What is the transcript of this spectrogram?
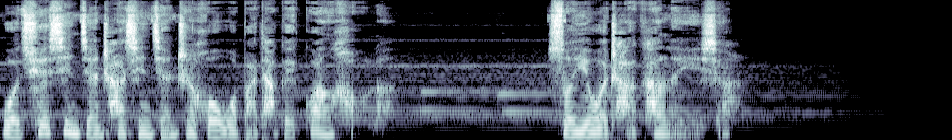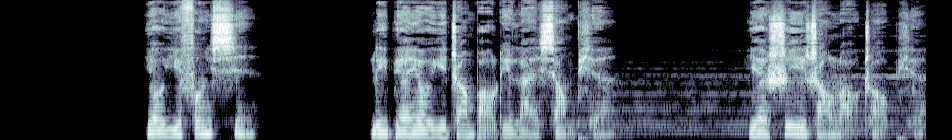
我确信检查信件之后，我把它给关好了，所以我查看了一下，有一封信，里边有一张宝丽来相片，也是一张老照片。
